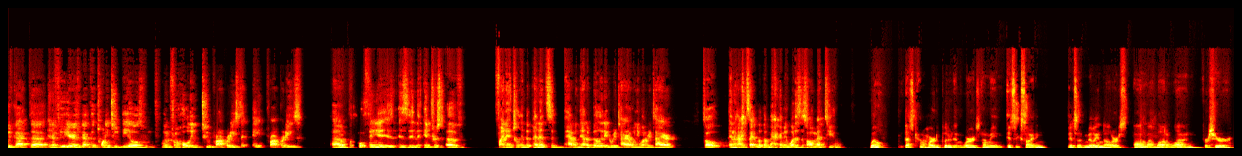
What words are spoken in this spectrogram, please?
we've got, uh, in a few years, we've got the 22 deals. We went from holding two properties to eight properties. Uh, yep. The whole thing is, is in the interest of financial independence and having that ability to retire when you want to retire. So, in hindsight, looking back, I mean, what has this all meant to you? Well, that's kind of hard to put it in words. I mean, it's exciting. It's a million dollars on my bottom line for sure,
